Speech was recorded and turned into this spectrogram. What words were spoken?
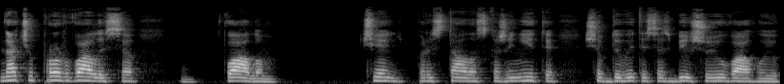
наче прорвалися валом. Чель перестала скаженіти, щоб дивитися з більшою увагою.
